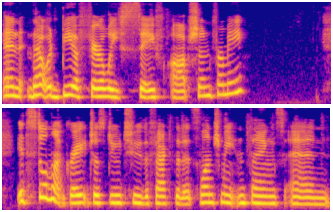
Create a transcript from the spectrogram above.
and that would be a fairly safe option for me. It's still not great just due to the fact that it's lunch meat and things and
